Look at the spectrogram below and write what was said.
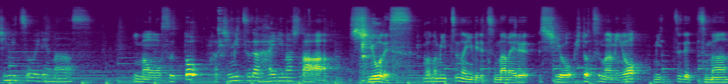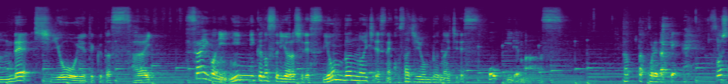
蜂蜜を入れます。今押すと蜂蜜が入りました。塩です。この3つの指でつまめる塩1つまみを3つでつまんで塩を入れてください。最後にニンニクのすりおろしです。4分の1ですね。小さじ4分の1です。を入れますたったこれだけ。そし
